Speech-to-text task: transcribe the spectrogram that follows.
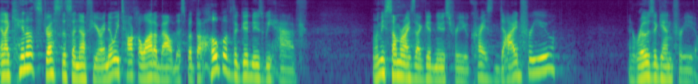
And I cannot stress this enough here. I know we talk a lot about this, but the hope of the good news we have. Let me summarize that good news for you. Christ died for you and rose again for you.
